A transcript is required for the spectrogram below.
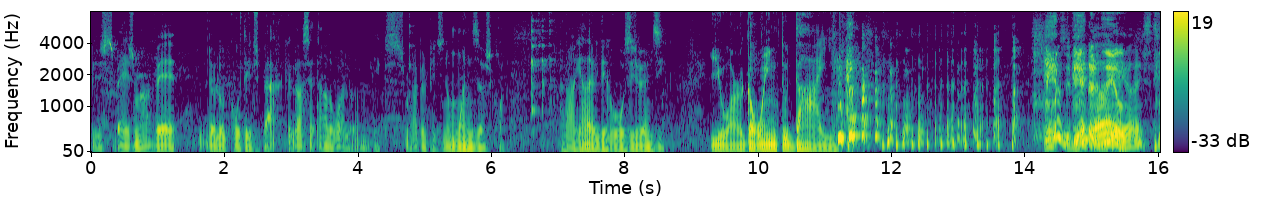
Puis je dis, ben, je m'en vais de l'autre côté du parc, dans cet endroit-là. Et je me rappelle plus du nom, Mwanza, je crois. Elle me regarde avec des gros yeux, et elle me dit, You are going to die. c'est bien de le dire. ouais, ouais, c'est-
